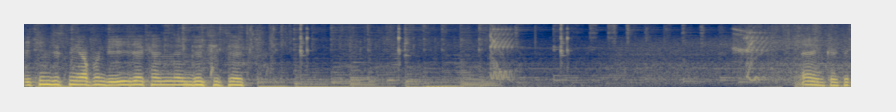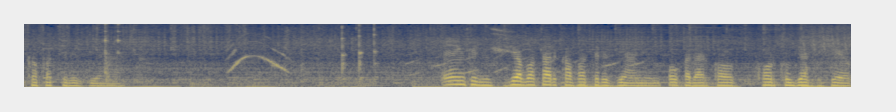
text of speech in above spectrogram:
İkincisini yapınca iyice kendinden geçecek. En kötü kapatırız ya. En kötü tuşa basar kapatırız yani. O kadar kork korkulacak bir şey yok.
